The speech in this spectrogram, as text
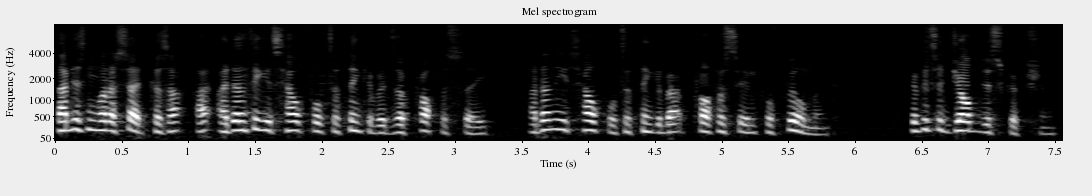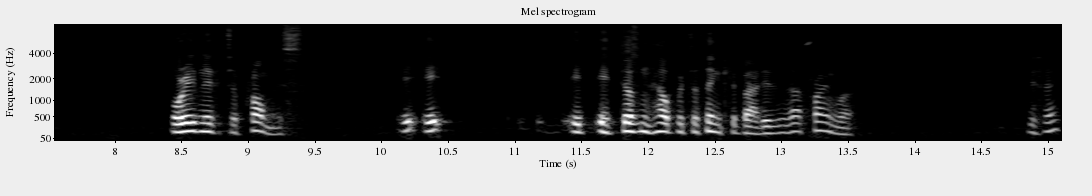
That isn't what I said, because I, I, don't think it's helpful to think of it as a prophecy. I don't think it's helpful to think about prophecy and fulfillment. If it's a job description, or even if it's a promise, it, it, it, it doesn't help it to think about it in that framework. Do you see?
